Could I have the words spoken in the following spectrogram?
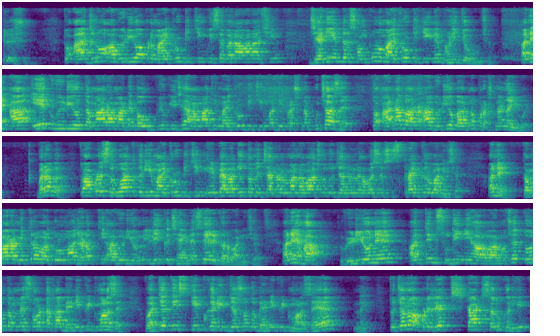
એટલે તો આજનો આ વીડિયો આપણે માઇક્રો ટીચિંગ વિશે બનાવવાના છીએ, જેની અંદર સંપૂર્ણ માઇક્રો ટીચિંગને ભણી જવું છે. અને આ એક વીડિયો તમારા માટે બહુ ઉપયોગી છે, આમાંથી માઇક્રો ટીચિંગમાંથી પ્રશ્ન પૂછાશે, તો આના બાર, આ વીડિયો બહારનો પ્રશ્ન નહીં હોય. બરાબર? તો આપણે શરૂઆત કરીએ માઇક્રો ટીચિંગ એ પહેલાં જો તમે ચેનલમાં નવા છો, તો ચેનલને અવશ્ય સબસ્ક્રાઇબ કરવાની છે. અને તમારા મિત્ર વર્તુળમાં ઝડપથી આ વિડીયોની લિંક છે એને શેર કરવાની છે. અને હા, વિડીયોને અંતિમ સુધી નિહાળવાનો છે તો તમને સો ટકા બેનિફિટ મળશે. વચ્ચેથી સ્કીપ કરી જશો તો બેનિફિટ મળશે નહીં. તો ચલો આપણે લેટ સ્ટાર્ટ શરૂ કરીએ.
